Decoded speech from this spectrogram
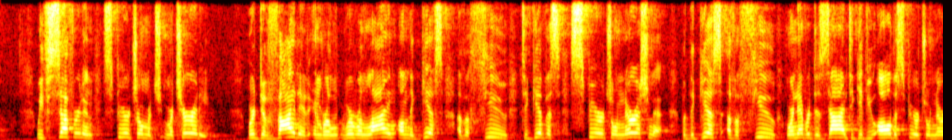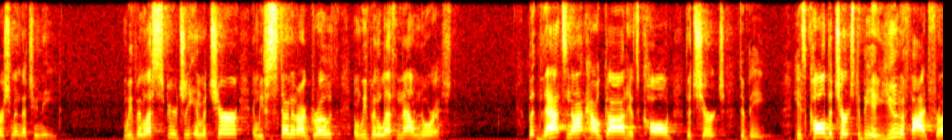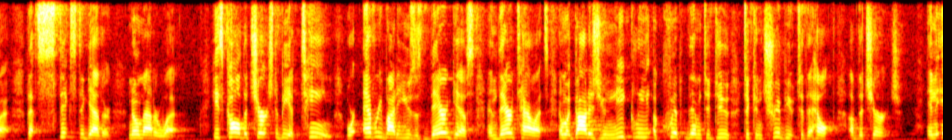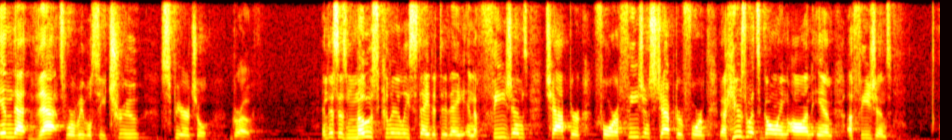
we've suffered in spiritual maturity. We're divided and we're, we're relying on the gifts of a few to give us spiritual nourishment. But the gifts of a few were never designed to give you all the spiritual nourishment that you need. We've been left spiritually immature and we've stunted our growth and we've been left malnourished. But that's not how God has called the church to be. He's called the church to be a unified front that sticks together no matter what. He's called the church to be a team where everybody uses their gifts and their talents and what God has uniquely equipped them to do to contribute to the health of the church. And in that, that's where we will see true spiritual growth. And this is most clearly stated today in Ephesians chapter 4. Ephesians chapter 4. Now, here's what's going on in Ephesians.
